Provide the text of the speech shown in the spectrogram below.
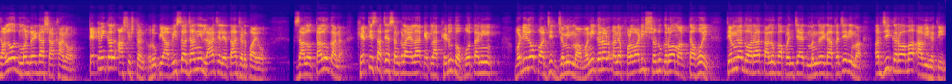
ઝાલોદ મનરેગા શાખાનો ટેકનિકલ આસિસ્ટન્ટ રૂપિયા વીસ હજારની લાંચ લેતા ઝડપાયો. ઝાલોદ તાલુકાના ખેતી સાથે સંકળાયેલા કેટલાક ખેડૂતો પોતાની વડીલો પાર્જિત જમીનમાં વનીકરણ અને ફળવાડી શરૂ કરવા માંગતા હોય તેમના દ્વારા તાલુકા પંચાયત મનરેગા કચેરીમાં અરજી કરવામાં આવી હતી.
